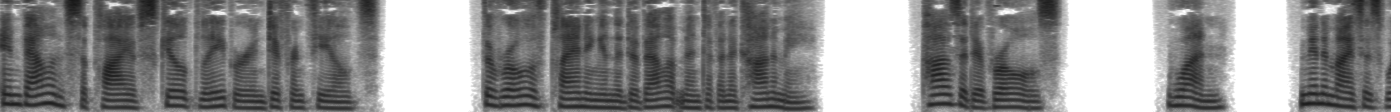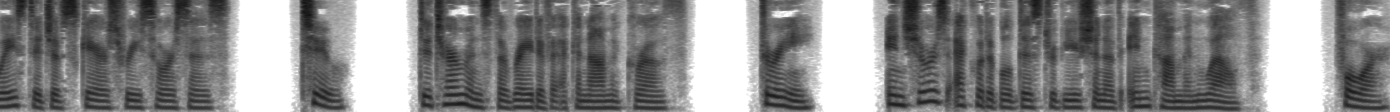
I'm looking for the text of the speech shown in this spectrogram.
Imbalanced supply of skilled labor in different fields. The role of planning in the development of an economy. Positive roles 1. Minimizes wastage of scarce resources. 2 determines the rate of economic growth. 3. Ensures equitable distribution of income and wealth. 4.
